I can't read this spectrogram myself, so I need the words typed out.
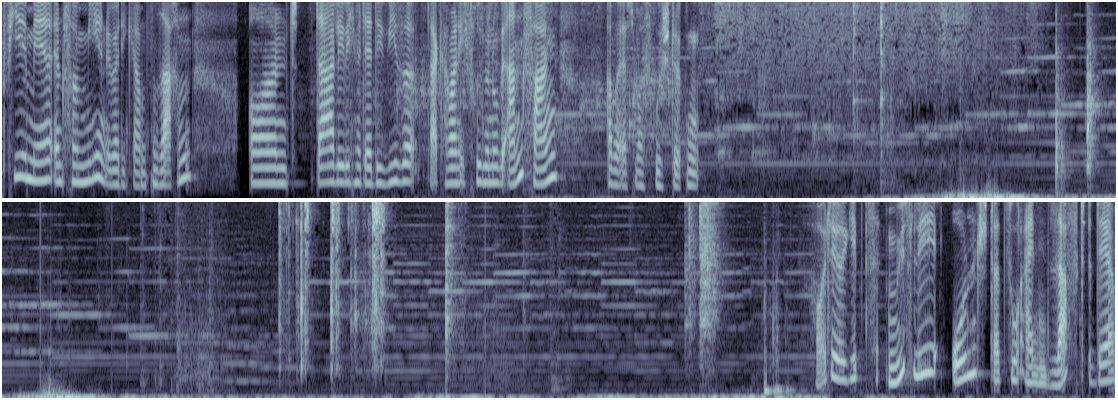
viel mehr informieren über die ganzen Sachen und da lebe ich mit der Devise, da kann man nicht früh genug anfangen, aber erstmal frühstücken. Heute gibt's Müsli und dazu einen Saft, der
